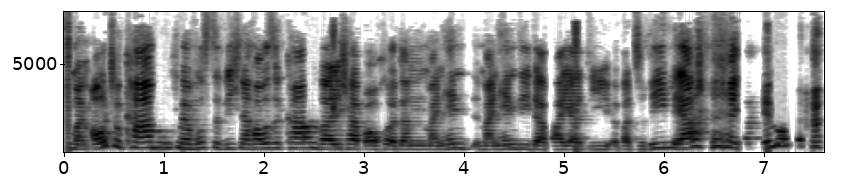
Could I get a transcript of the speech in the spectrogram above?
zu meinem Auto kam und nicht mehr wusste, wie ich nach Hause kam, weil ich habe auch äh, dann mein, Hand, mein Handy, da war ja die äh, Batterie leer. ich habe immer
